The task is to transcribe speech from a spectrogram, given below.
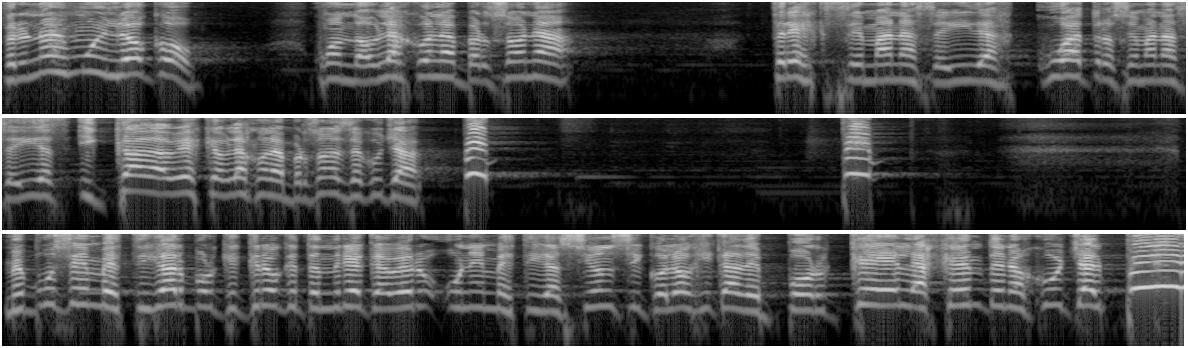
Pero no es muy loco cuando hablas con la persona tres semanas seguidas, cuatro semanas seguidas, y cada vez que hablas con la persona se escucha pip, pip. Me puse a investigar porque creo que tendría que haber una investigación psicológica de por qué la gente no escucha el pip.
